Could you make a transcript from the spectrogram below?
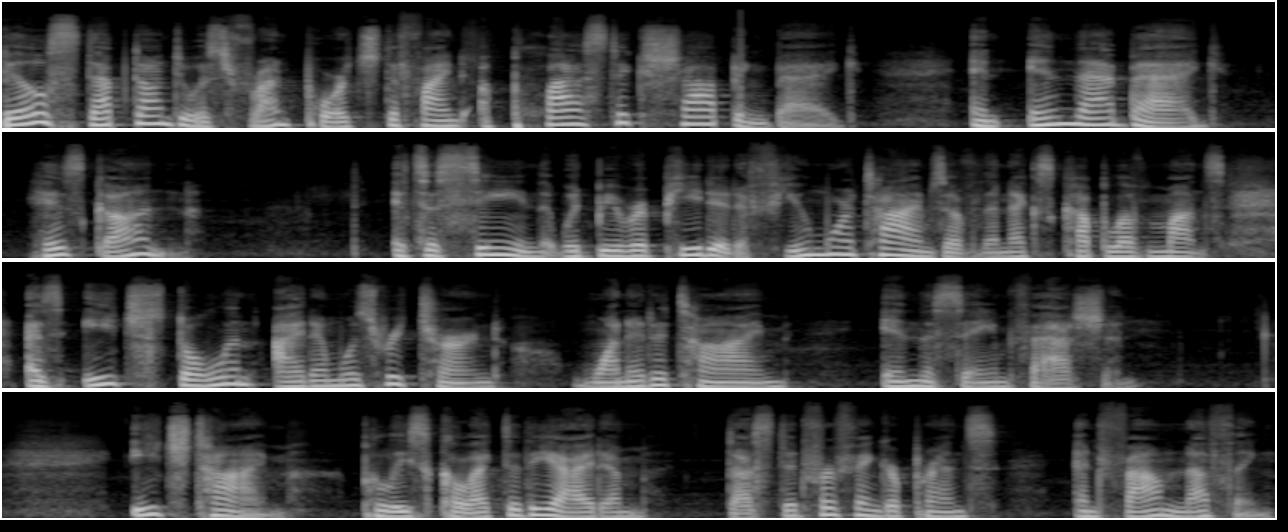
Bill stepped onto his front porch to find a plastic shopping bag and in that bag, his gun. It's a scene that would be repeated a few more times over the next couple of months as each stolen item was returned one at a time in the same fashion. Each time, police collected the item, dusted for fingerprints, and found nothing,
